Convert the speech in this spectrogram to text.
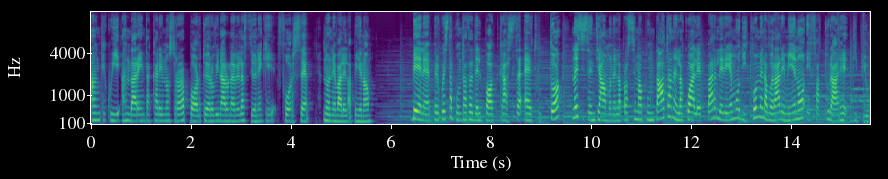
anche qui andare a intaccare il nostro rapporto e rovinare una relazione che forse non ne vale la pena. Bene, per questa puntata del podcast è tutto. Noi ci sentiamo nella prossima puntata nella quale parleremo di come lavorare meno e fatturare di più.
